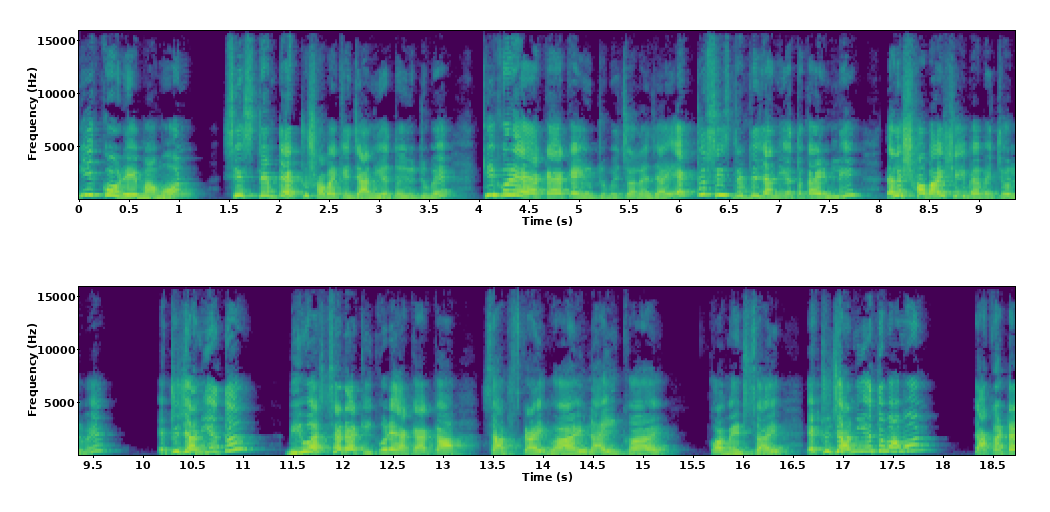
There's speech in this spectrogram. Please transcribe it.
কি করে মামন? সিস্টেমটা একটু সবাইকে জানিয়ে তো ইউটিউবে। কি করে একা একা ইউটিউবে চলা যায়? একটু সিস্টেমটা জানিয়ে তো কাইন্ডলি তাহলে সবাই সেইভাবে চলবে? একটু জানিয়ে তো। ভিউয়ার্স ছাড়া কি করে একা একা সাবস্ক্রাইব হয় লাইক হয় কমেন্টস হয়? একটু জানিয়ে তো মামন, টাকাটা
